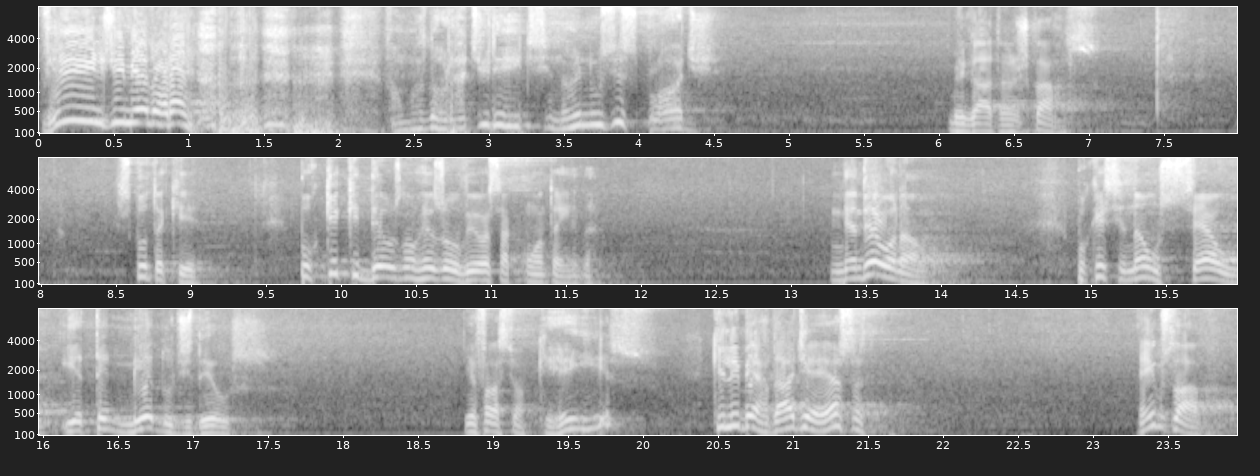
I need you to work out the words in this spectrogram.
Vinde me adorar. Vamos adorar direito, senão ele nos explode. Obrigado, Anjo Carlos. Escuta aqui. Por que, que Deus não resolveu essa conta ainda? Entendeu ou não? Porque senão o céu ia ter medo de Deus. Ia falar assim: o que isso? Que liberdade é essa? Hein, Gustavo?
